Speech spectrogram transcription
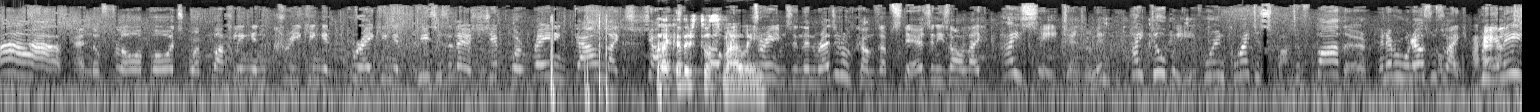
ah. And the floorboards were buckling and creaking and breaking, and pieces of their ship were raining down like shards. like they're still smiling. Dreams. And then Reginald comes upstairs, and he's all like, "I say, gentlemen, I do believe we're in quite a spot of bother." And everyone else was like, "Really?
